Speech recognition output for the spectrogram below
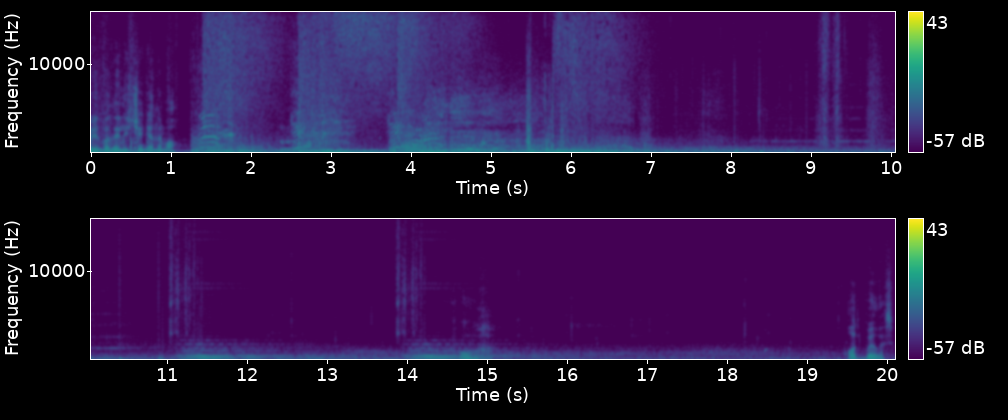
Блін, в мене лічення нема. Фух. Отбились.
